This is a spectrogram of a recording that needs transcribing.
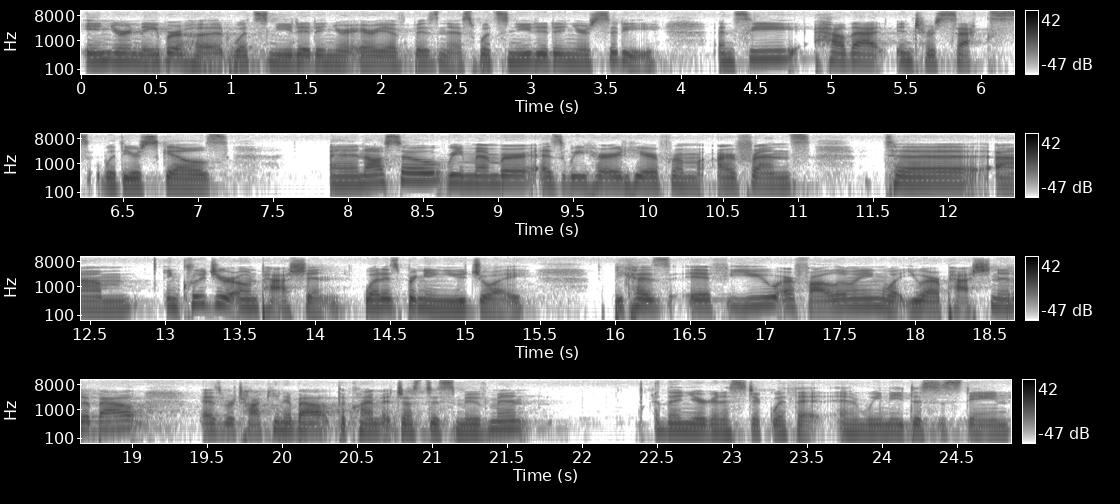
in your neighborhood, what's needed in your area of business, what's needed in your city, and see how that intersects with your skills. And also remember, as we heard here from our friends to um, include your own passion. What is bringing you joy? Because if you are following what you are passionate about, as we're talking about the climate justice movement, then you're going to stick with it. And we need to sustain,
